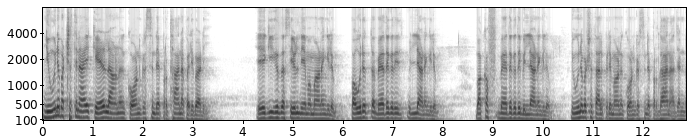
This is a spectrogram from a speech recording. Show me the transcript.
ന്യൂനപക്ഷത്തിനായി കേരളാണ് കോൺഗ്രസിന്റെ പ്രധാന പരിപാടി. ഏകീകൃത സിവിൽ നിയമമാണെങ്കിലും പൗരത്വ ഭേദഗതി ബില്ലാണെങ്കിലും വഖഫ് ഭേദഗതി ബില്ലാണെങ്കിലും ന്യൂനപക്ഷ താൽപ്പര്യമാണ് കോൺഗ്രസിന്റെ പ്രധാന അജണ്ട.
